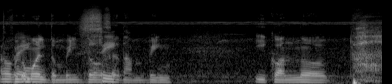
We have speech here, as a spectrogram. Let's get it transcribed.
Ok. Fue como en el 2012 Sí. también. Y cuando pah,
